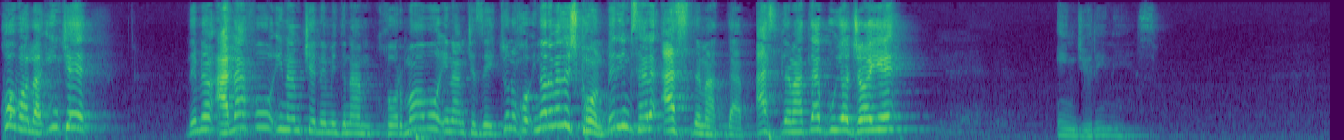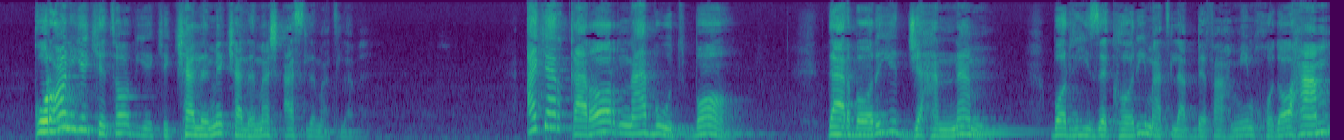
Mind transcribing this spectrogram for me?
خب حالا این که نمی‌دونم علف و اینم که نمی‌دونم خرما و اینم که زیتون و خب اینا رو ولش کن. بریم سر اصل مطلب. اصل مطلب گویا جای اینجوری نیست. قرآن یه کتابیه که کلمه کلمش اصل مطلبه. اگر قرار نبود با درباره جهنم با ریزکاری مطلب بفهمیم خدا هم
